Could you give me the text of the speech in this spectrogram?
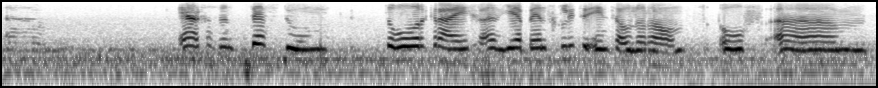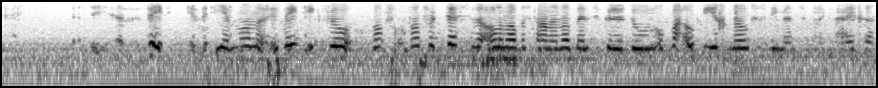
um, ergens een test doen te horen krijgen, je bent glutenintolerant. Of um, weet, je mannen, weet ik veel wat, wat voor testen er allemaal bestaan en wat mensen kunnen doen. Of maar ook diagnoses die mensen kunnen krijgen.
